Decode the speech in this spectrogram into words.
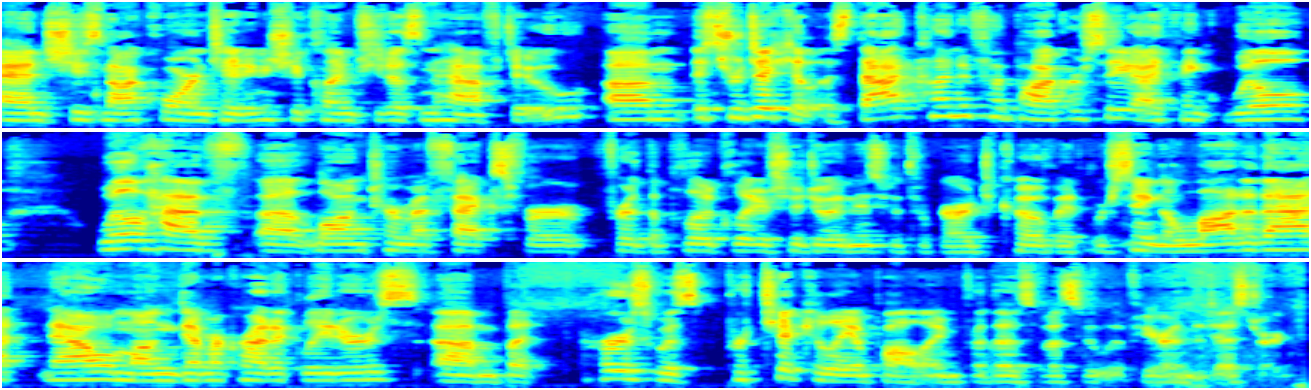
and she's not quarantining. She claims she doesn't have to. Um, it's ridiculous. That kind of hypocrisy, I think, will will have uh, long term effects for for the political leaders who are doing this with regard to COVID. We're seeing a lot of that now among Democratic leaders, um, but hers was particularly appalling for those of us who live here in the district.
